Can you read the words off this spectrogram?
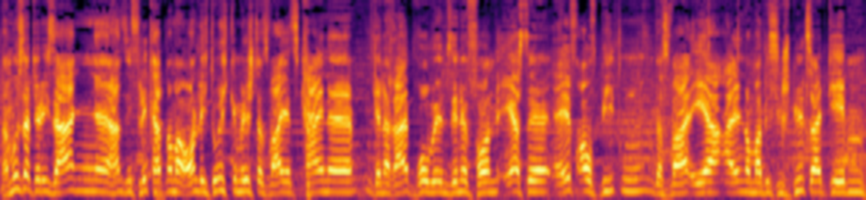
Man muss natürlich sagen, äh, Hansi Flick hat nochmal ordentlich durchgemischt. Das war jetzt keine Generalprobe im Sinne von erste Elf aufbieten. Das war eher allen nochmal ein bisschen Spielzeit geben,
